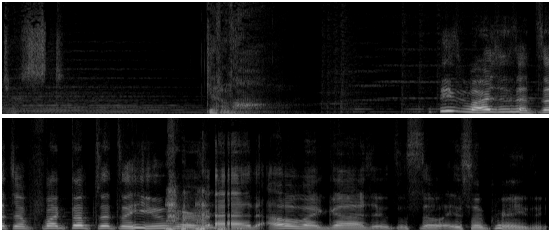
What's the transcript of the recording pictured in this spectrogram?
just get along? These Martians had such a fucked up sense of humor, man. Oh my gosh, it was just so it's so crazy.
